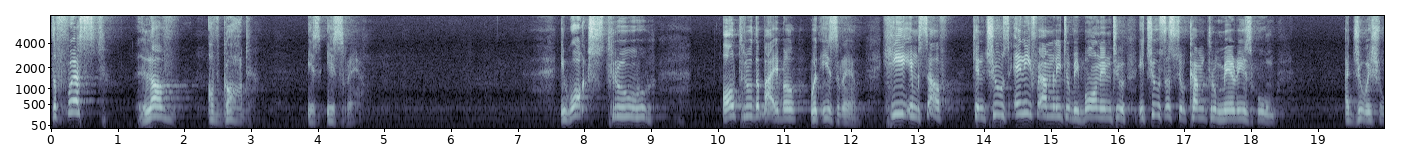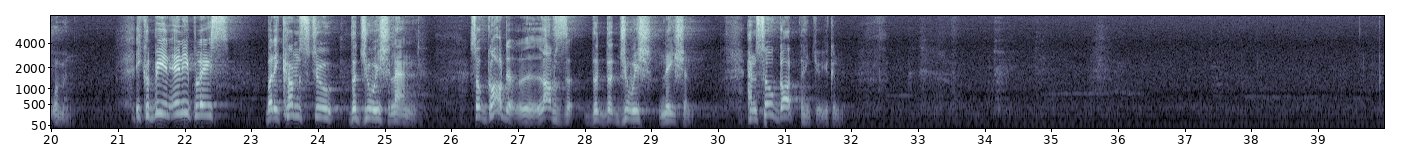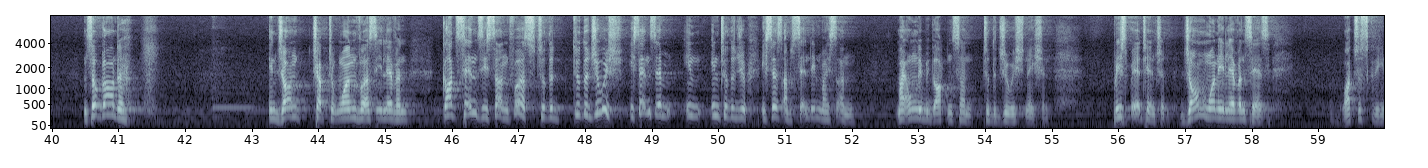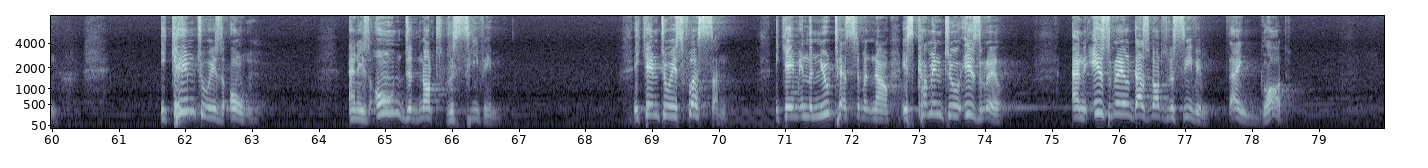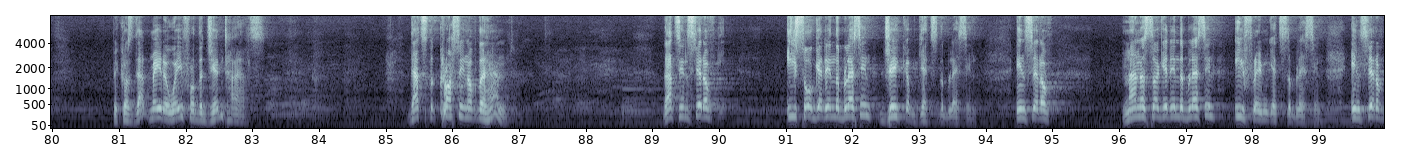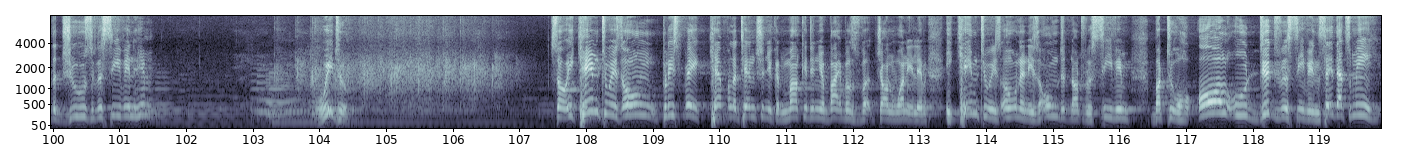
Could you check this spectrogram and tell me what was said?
The first love of God is Israel. He walks through all through the Bible with Israel. He himself can choose any family to be born into. He chooses to come through Mary's womb, a Jewish woman. He could be in any place, but he comes to the Jewish land. So God loves the, the Jewish nation. And so God, thank you, you can. And so God, uh, in John chapter 1, verse 11, God sends his son first to the, to the Jewish. He sends him in, into the Jew. He says, I'm sending my son, my only begotten son, to the Jewish nation. Please pay attention. John 1 11 says, Watch the screen. He came to his own, and his own did not receive him. He came to his first son. He came in the New Testament now, He's coming to Israel, and Israel does not receive him. Thank God. Because that made a way for the Gentiles. That's the crossing of the hand. That's instead of Esau getting the blessing, Jacob gets the blessing. Instead of Manasseh getting the blessing, Ephraim gets the blessing. Instead of the Jews receiving him, we do. So he came to his own. Please pay careful attention. You can mark it in your Bibles, John 1 11. He came to his own, and his own did not receive him, but to all who did receive him. Say, That's me.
